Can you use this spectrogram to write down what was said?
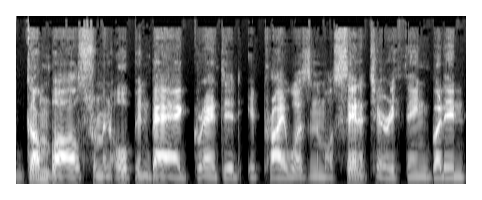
gumballs from an open bag. Granted, it probably wasn't the most sanitary thing, but in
